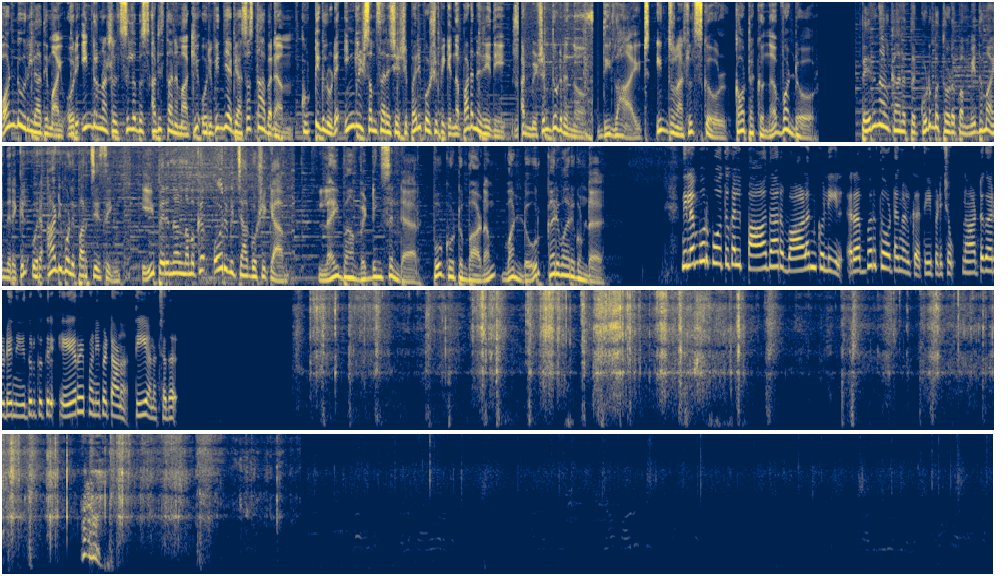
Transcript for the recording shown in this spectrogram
വണ്ടൂരിലാദ്യമായി ഒരു international syllabus അടിസ്ഥാനമാക്കി ഒരു വിദ്യാഭ്യാസ സ്ഥാപനം. കുട്ടികളുടെ ഇംഗ്ലീഷ് സംസാരശേഷി പരിപോഷിപ്പിക്കുന്ന പഠനരീതി അഡ്മിഷൻ തുടരുന്നു. The light international school Kottakkunnu Wandoor. Perunnal കാലത്ത് കുടുംബത്തോടൊപ്പം മിതമായ നിരക്കിൽ ഒരു അടിപൊളി പർച്ചേസിംഗ്. ഈ പെരുന്നാൾ നമുക്ക് ഒരുമിച്ച് ആഘോഷിക്കാം. Laiba wedding centre Pookkottumpadam Wandoor Karuvarakundu. Nilambur Pothukal Pathar വാളൻകൊല്ലിയിൽ റബ്ബർ തോട്ടങ്ങൾക്ക് തീപിടിച്ചു. നാട്ടുകാരുടെ നേതൃത്വത്തിൽ ഏറെ പണിപ്പെട്ടാണ് തീ അണച്ചത്.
